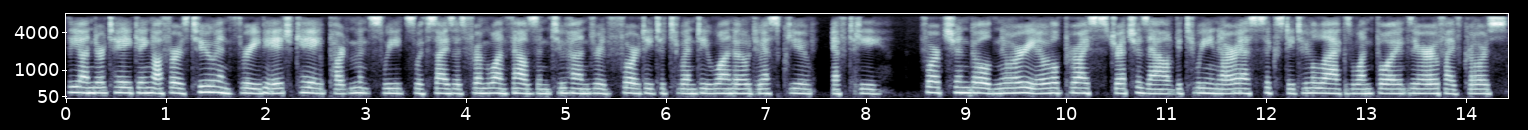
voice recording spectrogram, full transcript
The undertaking offers 2 and 3 BHK apartment suites with sizes from 1240 to 2102 SQ, FT. Fortune Golden Oriole price stretches out between Rs 62 lakhs 1.05 crores.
